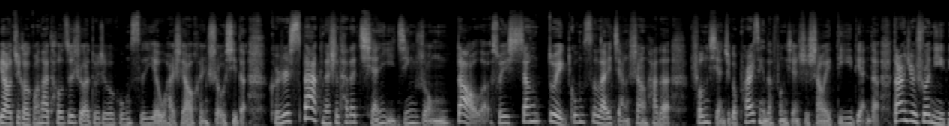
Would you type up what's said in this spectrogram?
要这个广大投资者对这个公司业务还是要很熟悉的。可是 SPAC 呢，是它的钱已经融到了，所以相对公司来讲，上它的风险，这个 pricing 的风险是稍微低一点的。当然，就是说你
